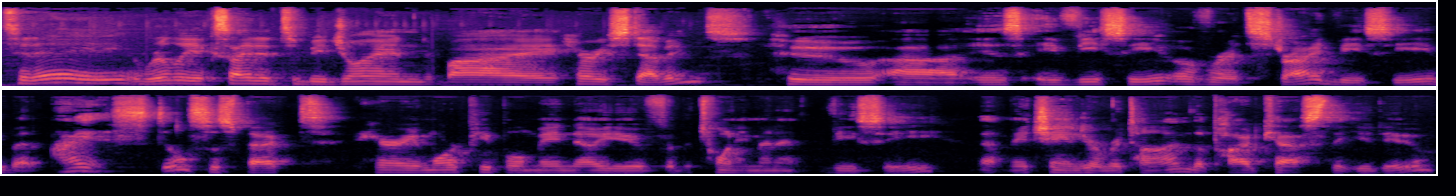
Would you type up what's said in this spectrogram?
Today, really excited to be joined by Harry Stebbings, who uh, is a VC over at Stride VC. But I still suspect, Harry, more people may know you for the 20 Minute VC. That may change over time, the podcast that you do.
